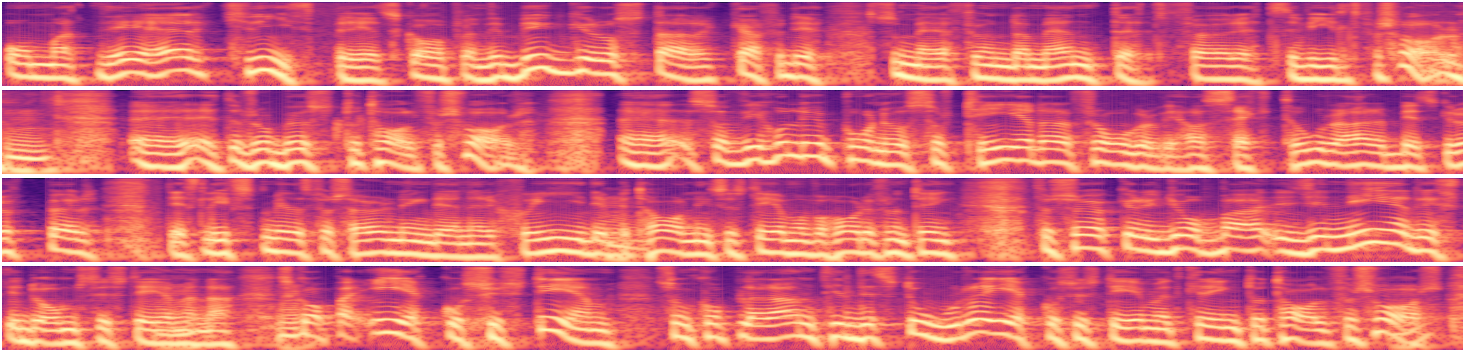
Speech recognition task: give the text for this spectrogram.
om att det är krisberedskapen. Vi bygger oss starka för det som är fundamentet för ett civilt försvar. Mm. Eh, ett robust totalförsvar. Eh, så vi håller på nu och sorterar frågor. Vi har sektorer, arbetsgrupper, det är livsmedelsförsörjning, det är energi, det är mm. betalningssystem och vad har det för någonting. Försöker jobba generiskt i de systemen. Mm. Skapa ekosystem som kopplar an till det stora ekosystemet kring totalförsvars. Mm.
